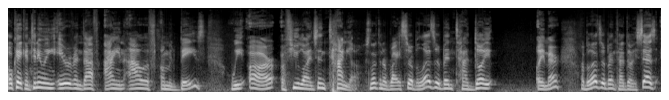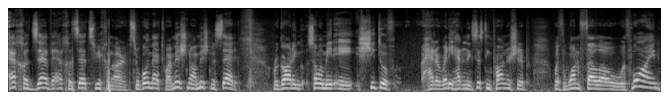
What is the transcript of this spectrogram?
Okay, continuing Eruvin Daf Ayin Aleph Amud Beis, we are a few lines in Tanya. So not in a Brayser, Rabbi Lezer ben Tadoy Omer. Rabbi Lezer ben Tadoy says, Echad Zeh ve'echad Zeh tzrichan Arif. So we're going back to our Mishnah. Our Mishnah said regarding someone made a shituf had already had an existing partnership with one fellow with wine,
